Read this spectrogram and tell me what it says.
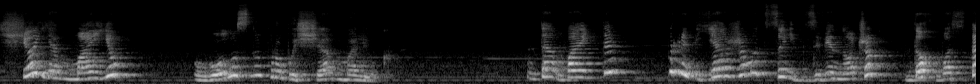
що я маю. Голосно пропищав малюк. Давайте прив'яжемо цей дзвіночок до хвоста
